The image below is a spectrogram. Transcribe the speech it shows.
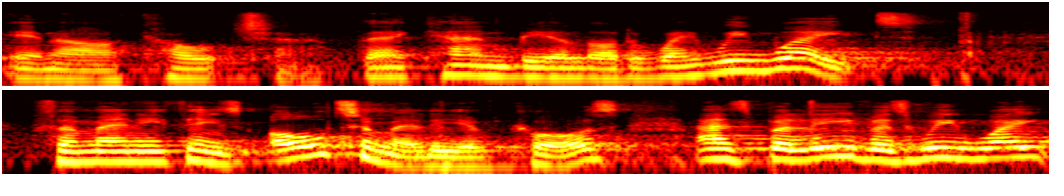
in our culture. There can be a lot of way. We wait for many things. Ultimately, of course, as believers, we wait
